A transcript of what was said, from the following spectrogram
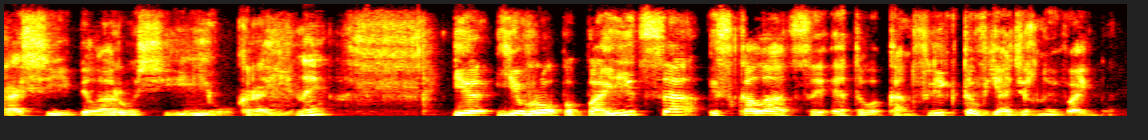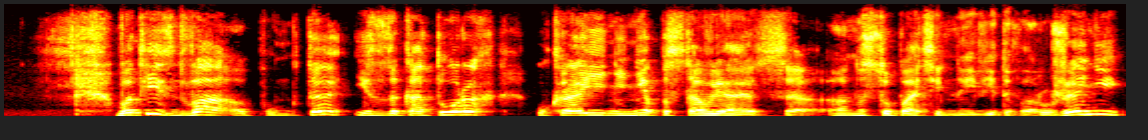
России, Белоруссии и Украины. И Европа боится эскалации этого конфликта в ядерную войну. Вот есть два пункта, из-за которых Украине не поставляются э, наступательные виды вооружений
